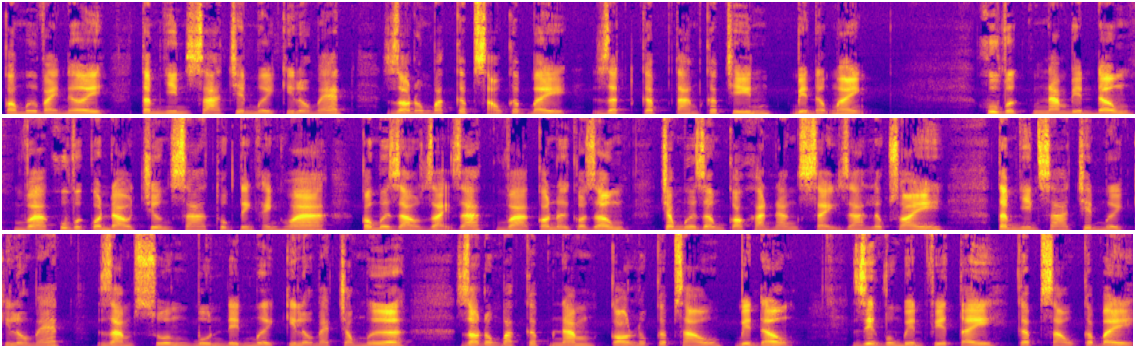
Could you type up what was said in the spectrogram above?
có mưa vài nơi, tầm nhìn xa trên 10 km, gió Đông Bắc cấp 6, cấp 7, giật cấp 8, cấp 9, biển động mạnh. Khu vực Nam Biển Đông và khu vực quần đảo Trường Sa thuộc tỉnh Khánh Hòa có mưa rào rải rác và có nơi có rông. Trong mưa rông có khả năng xảy ra lốc xoáy. Tầm nhìn xa trên 10 km, giảm xuống 4 đến 10 km trong mưa. Gió Đông Bắc cấp 5, có lúc cấp 6, biển động. Riêng vùng biển phía Tây cấp 6, cấp 7,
